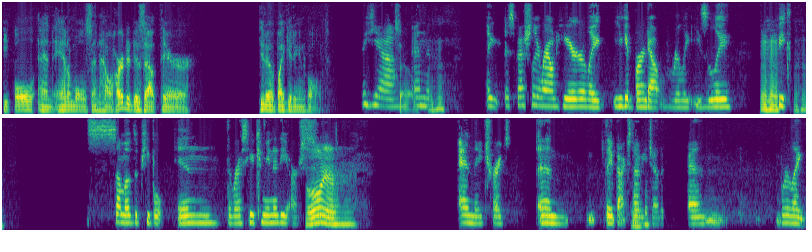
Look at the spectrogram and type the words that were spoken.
people and animals and how hard it is out there, you know, by getting involved. Yeah, So, and mhm, like especially around here, like you get burned out really easily. mhm, bec- mhm. Some of the people in the rescue community are, s- oh yeah, and they try to, and they backstab Mhm. each other, and we're like,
